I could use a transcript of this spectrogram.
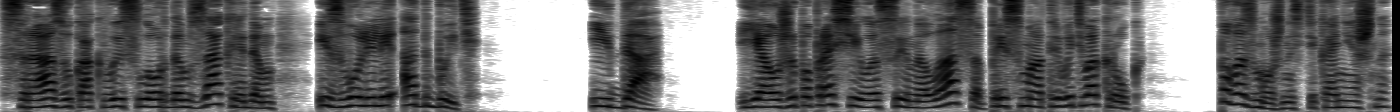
Сразу, как вы с лордом Закридом изволили отбыть. И да, я уже попросила сына Ласа присматривать вокруг. По возможности, конечно.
